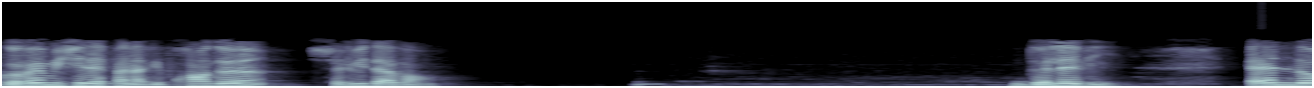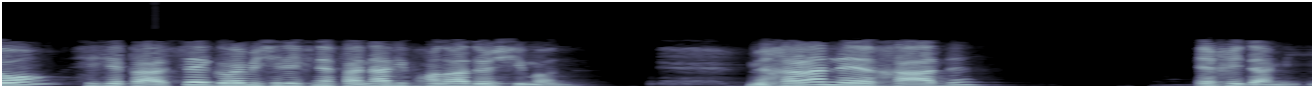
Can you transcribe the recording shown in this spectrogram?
Gové Michelefanav, il prend de celui d'avant. De Lévi. Enlo, si c'est pas assez, Gové Michelefanav, il prendra de Shimon. Mecharan Lechad, Echidami.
